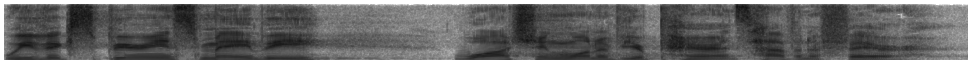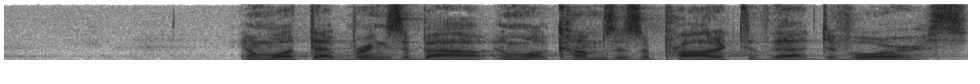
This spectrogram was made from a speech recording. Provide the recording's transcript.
We've experienced maybe watching one of your parents have an affair and what that brings about and what comes as a product of that divorce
